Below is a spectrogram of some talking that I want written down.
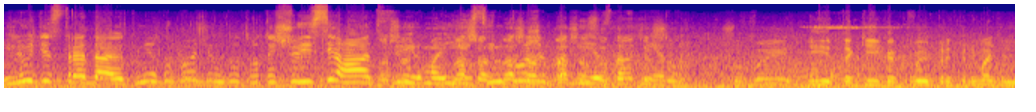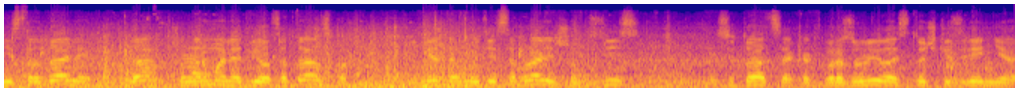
И люди страдают. Между прочим, тут вот еще и СИАТ фирма есть, им тоже подъездов задача, нет. чтобы вы и такие, как вы, предприниматели, не страдали, да, чтобы нормально двигался транспорт. И для этого мы здесь собрались, чтобы здесь э, ситуация как бы разрулилась с точки зрения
